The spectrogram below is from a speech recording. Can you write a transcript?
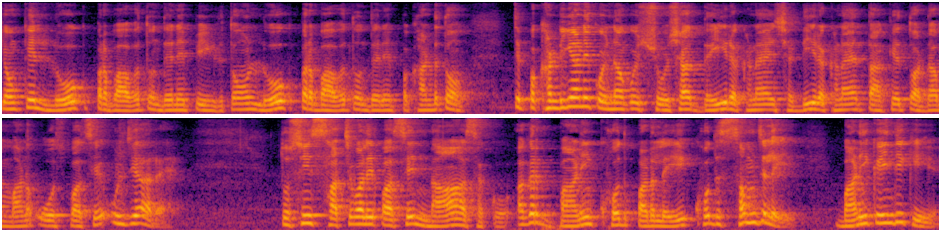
ਕਿਉਂਕਿ ਲੋਕ ਪ੍ਰਭਾਵਿਤ ਹੁੰਦੇ ਨੇ ਭੀੜ ਤੋਂ, ਲੋਕ ਪ੍ਰਭਾਵਿਤ ਹੁੰਦੇ ਨੇ ਪਖੰਡ ਤੋਂ। ਤੇ ਪਖੰਡੀਆਂ ਨੇ ਕੋਈ ਨਾ ਕੋਈ ਸ਼ੋਸ਼ਾ ਦਈ ਰੱਖਣਾ ਹੈ, ਛੱਡੀ ਰੱਖਣਾ ਹੈ ਤਾਂ ਕਿ ਤੁਹਾਡਾ ਮਨ ਉਸ ਪਾਸੇ ਉਲਝਿਆ ਰਹੇ। ਤੁਸੀਂ ਸੱਚ ਵਾਲੇ ਪਾਸੇ ਨਾ ਆ ਸਕੋ। ਅਗਰ ਬਾਣੀ ਖੁਦ ਪੜ ਲਈ, ਖੁਦ ਸਮਝ ਲਈ, ਬਾਣੀ ਕਹਿੰਦੀ ਕੀ ਹੈ?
